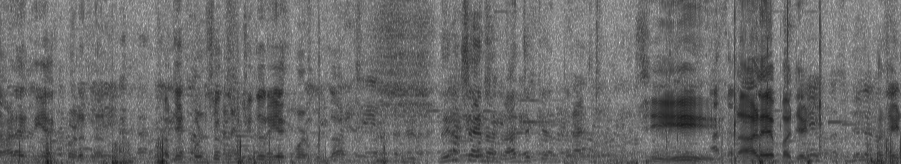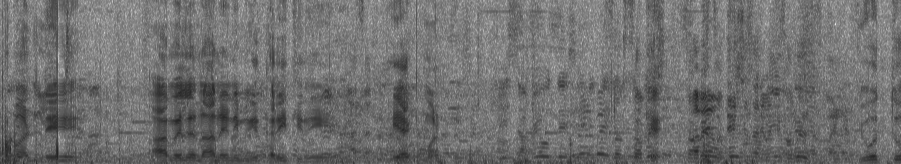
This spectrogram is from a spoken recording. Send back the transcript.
ನಾಳೆ ರಿಯಾಕ್ಟ್ ಮಾಡೋದು ನಾನು. ಬಜೆಟ್ ಮಂಡಿಸೋಕೆ ಮುಂಚಿದ್ದು ರಿಯಾಕ್ಟ್ ಮಾಡ್ಬೋದಾ? ನಿರೀಕ್ಷೆ ರಾಜ್ಯಕ್ಕೆ ಸಿ ನಾಳೆ ಬಜೆಟ್ ಬಜೆಟ್ ಮಾಡಲಿ. ಆಮೇಲೆ ನಾನೇ ನಿಮಗೆ ಕರಿತೀನಿ. ರಿಯಾಕ್ಟ್ ಮಾಡ್ತೀನಿ. ಓಕೆ ಇವತ್ತು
